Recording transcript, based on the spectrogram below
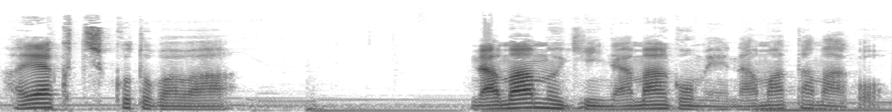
早口言葉は、生麦、生米、生卵。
